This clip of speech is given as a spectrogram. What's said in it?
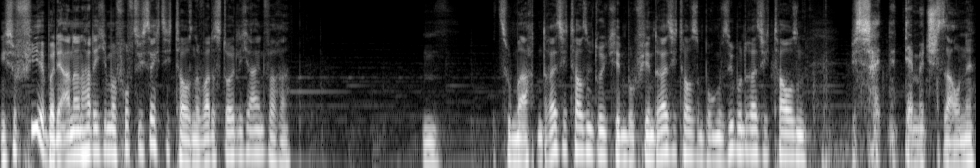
Nicht so viel. Bei den anderen hatte ich immer 50, 60.000. Da war das deutlich einfacher. Hm. Dazu mal 38.000 gedrückt, Hinburg 34.000, Bogen 37.000. Bist halt eine Damage-Saune.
